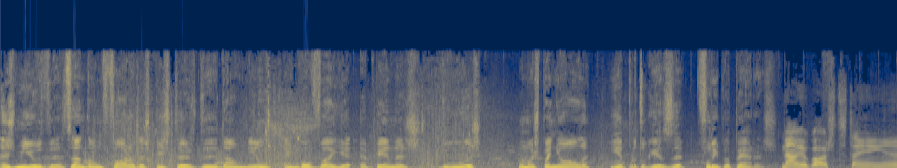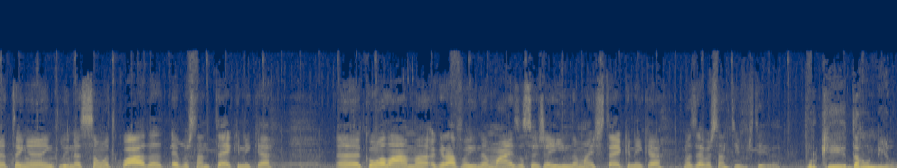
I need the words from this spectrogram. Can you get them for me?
As miúdas andam fora das pistas de downhill, em Gouveia apenas duas, uma espanhola e a portuguesa Filipa Peras. Não, eu gosto, tem, eh, tem a inclinação adequada, é bastante técnica, Uh, com a lama agrava ainda mais, ou seja, é ainda mais técnica, mas é bastante divertida. Porquê downhill?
